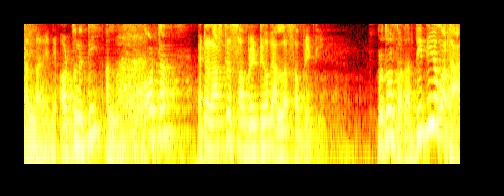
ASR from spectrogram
আল্লাহর আইনে। অর্থনীতি? আল্লাহ। অর্থাৎ এটা রাষ্ট্রের সবরেন্টি হবে আল্লাহর সবরেন্টি প্রথম কথা। দ্বিতীয় কথা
